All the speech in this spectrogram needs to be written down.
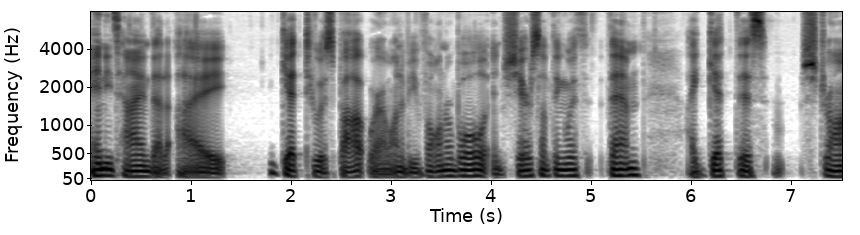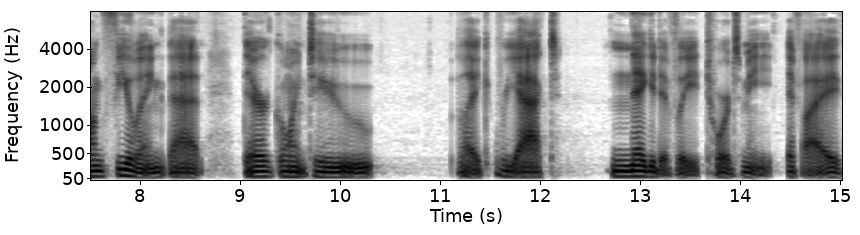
anytime that I get to a spot where I want to be vulnerable and share something with them, I get this strong feeling that they're going to like react negatively towards me if I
